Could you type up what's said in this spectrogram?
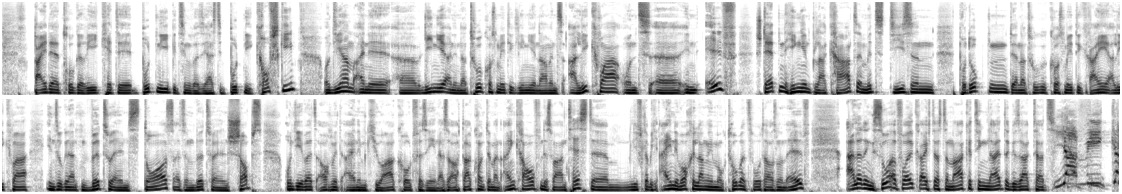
bei der Drogeriekette Butni, beziehungsweise sie heißt die Butnikowski. Und die haben eine äh, Linie, eine Naturkosmetiklinie namens Aliqua. Und äh, in elf Städten hingen Plakate mit diesen Produkten der Naturkosmetikreihe Aliqua in sogenannten virtuellen Stores, also in virtuellen Shops und jeweils auch mit einem QR-Code versehen. Also auch da konnte man einkaufen. Das war ein Test, äh, lief glaube ich eine Woche lang im Oktober 2011. Allerdings so erfolgreich, erfolgreich, dass der Marketingleiter gesagt hat, ja, wie geil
